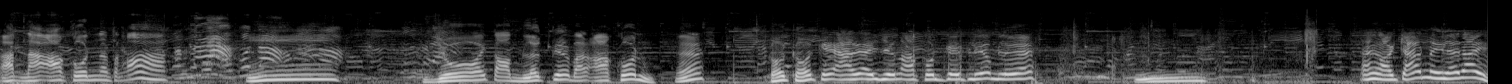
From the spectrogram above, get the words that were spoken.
Ạt nà ở côn là thằng ó ừ. vô ấy tòm lực chứ bạn ở côn. Hả? Cởi cởi cái ai ấy dương ở côn kia liếm lưa anh ừ. ngồi cháu này lại đây.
